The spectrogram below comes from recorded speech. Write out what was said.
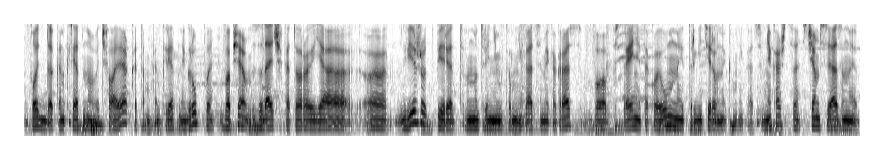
вплоть до конкретного человека, там, конкретной группы. Вообще задача, которую я э, вижу перед внутренними коммуникациями, как раз в построении такой умной таргетированной коммуникации. Мне кажется, с чем чем связаны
